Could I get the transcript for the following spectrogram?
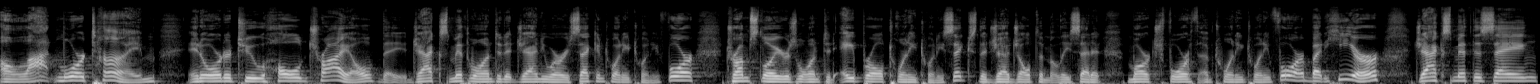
a lot more time in order to hold trial. Jack Smith wanted it January 2nd, 2024. Trump's lawyers wanted April 2026. The judge ultimately said it March 4th of 2024. But here, Jack Smith is saying,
